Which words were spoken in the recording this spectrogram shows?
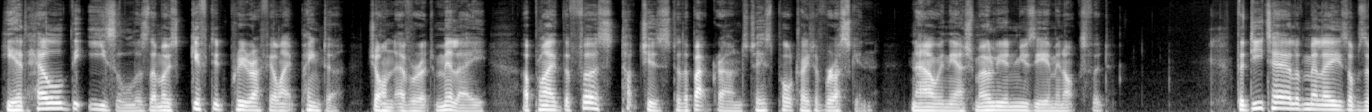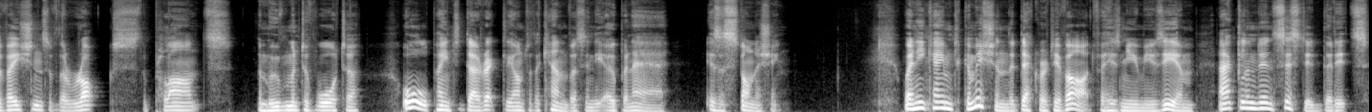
he had held the easel as the most gifted Pre-Raphaelite painter, John Everett Millais, applied the first touches to the background to his portrait of Ruskin, now in the Ashmolean Museum in Oxford. The detail of Millais's observations of the rocks, the plants, the movement of water, all painted directly onto the canvas in the open air, is astonishing. When he came to commission the decorative art for his new museum, Acland insisted that its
